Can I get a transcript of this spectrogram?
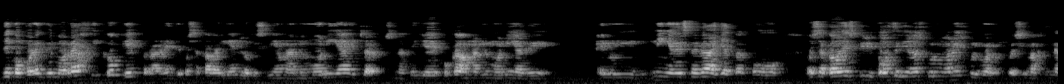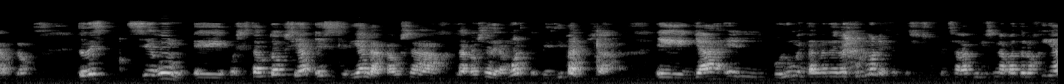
de componente hemorrágico que probablemente pues acabaría en lo que sería una neumonía y claro, pues en aquella época una neumonía de, en un niño de esta edad ya como os acabo de escribir cómo serían los pulmones, pues bueno, pues imaginaos, ¿no? Entonces, según eh, pues esta autopsia, esa sería la causa, la causa de la muerte principal. O sea, eh, ya el volumen tan grande de los pulmones, que se sospechaba que hubiese una patología,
